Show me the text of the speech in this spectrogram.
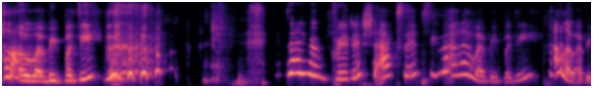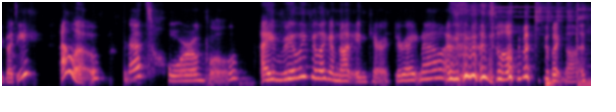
Hello, everybody. Is that your British accent? Seema? Hello, everybody. Hello, everybody. Hello. That's horrible. I really feel like I'm not in character right now. That's all that's going on.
